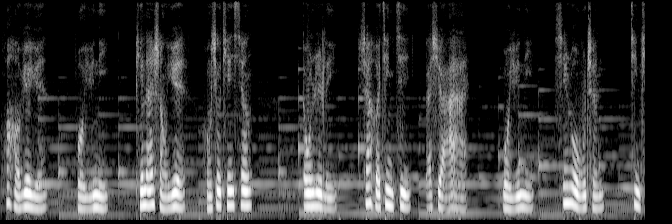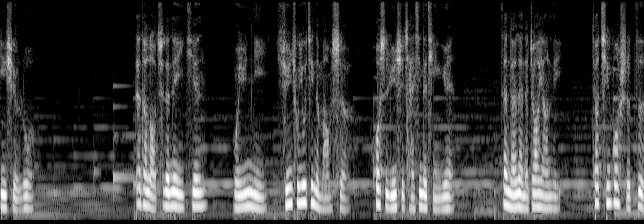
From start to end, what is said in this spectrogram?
花好月圆。我与你，凭栏赏月，红袖添香。冬日里，山河静寂，白雪皑皑。我与你，心若无尘，静听雪落。待到老去的那一天，我与你寻出幽静的茅舍，或是云水禅心的庭院，在暖暖的朝阳里。教清风识字，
